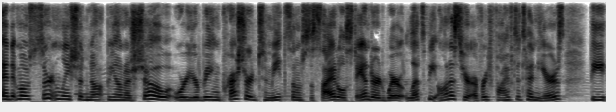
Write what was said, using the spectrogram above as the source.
And it most certainly should not be on a show where you're being pressured to meet some societal standard where, let's be honest here, every five to 10 years, the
